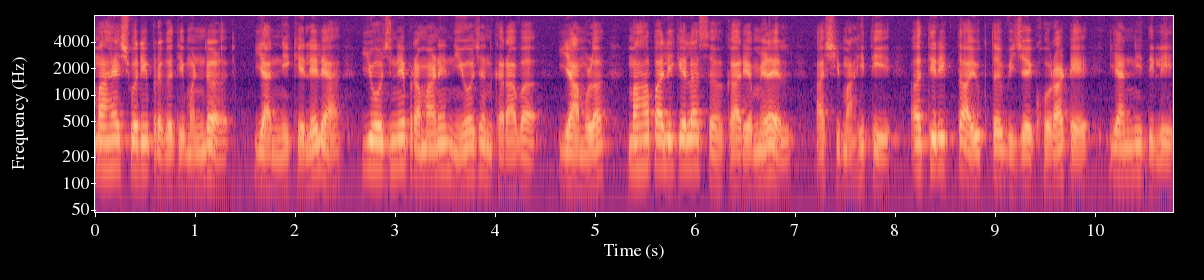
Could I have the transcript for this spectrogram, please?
माहेश्वरी प्रगती मंडळ यांनी केलेल्या योजनेप्रमाणे नियोजन करावं. यामुळं महापालिकेला सहकार्य मिळेल अशी माहिती अतिरिक्त आयुक्त विजय खोराटे यांनी दिली.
